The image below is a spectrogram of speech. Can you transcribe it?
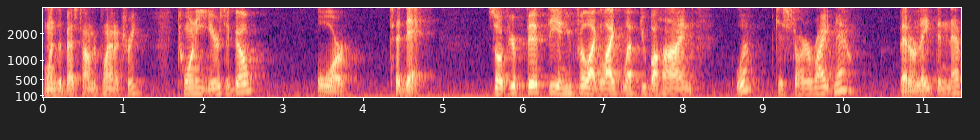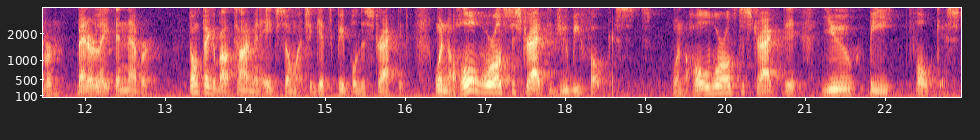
When's the best time to plant a tree? 20 years ago or today? So if you're 50 and you feel like life left you behind, well, get started right now. Better late than never. Better late than never. Don't think about time and age so much. It gets people distracted. When the whole world's distracted, you be focused. When the whole world's distracted, you be focused.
